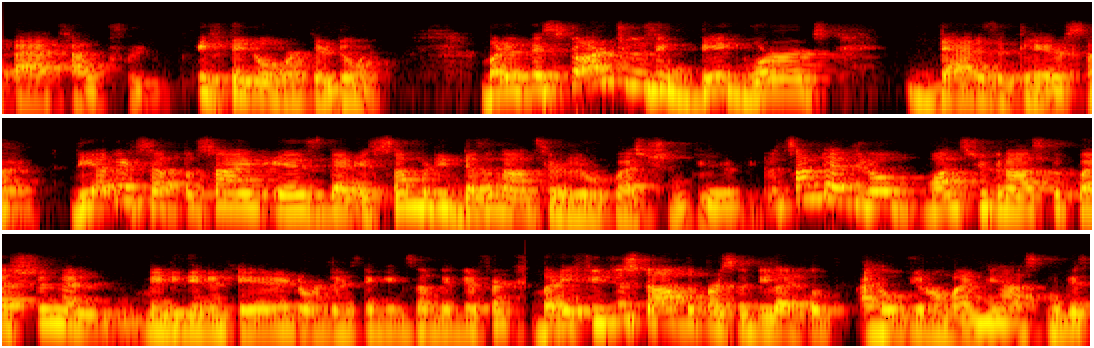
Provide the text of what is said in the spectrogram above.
path out for you if they know what they're doing. But if they start using big words, that is a clear sign. The other sign is that if somebody doesn't answer your question clearly, sometimes, you know, once you can ask a question and maybe they didn't hear it or they're thinking something different. But if you just stop the person and be like, look, I hope you don't mind me asking this.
